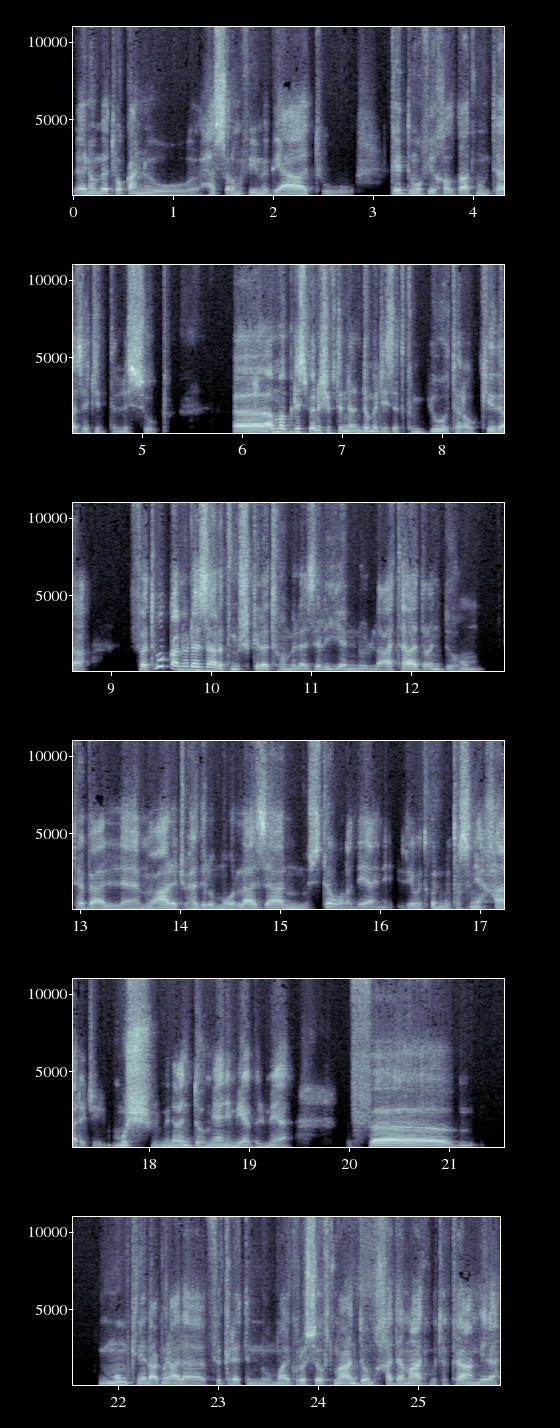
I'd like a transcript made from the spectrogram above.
لأنهم أتوقع إنه حصلوا فيه مبيعات وقدموا فيه خلطات ممتازة جدا للسوق. أما بالنسبة أنا شفت إن عندهم أجهزة كمبيوتر أو كذا فأتوقع إنه لا زالت مشكلتهم الأزلية إنه العتاد عندهم تبع المعالج وهذه الأمور لا زال مستورد يعني زي ما تقول إنه تصنيع خارجي مش من عندهم يعني 100% ف ممكن يلعبون على فكرة إنه مايكروسوفت ما عندهم خدمات متكاملة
